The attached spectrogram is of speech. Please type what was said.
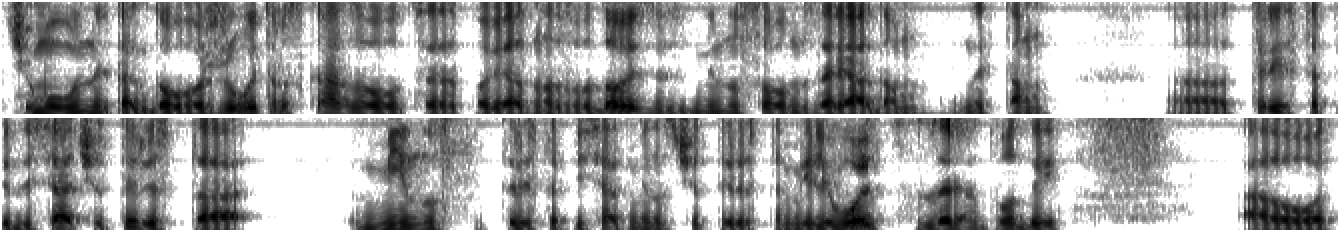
Чому вони так довго живуть, розказував. Це пов'язано з водою, з мінусовим зарядом. У них там е, 350, 400, мінус 350, мінус 400 мілівольт заряд води. От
